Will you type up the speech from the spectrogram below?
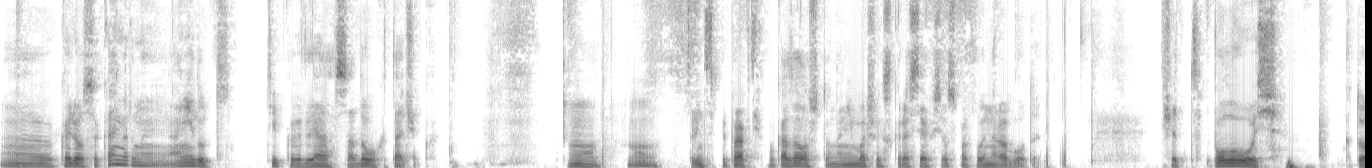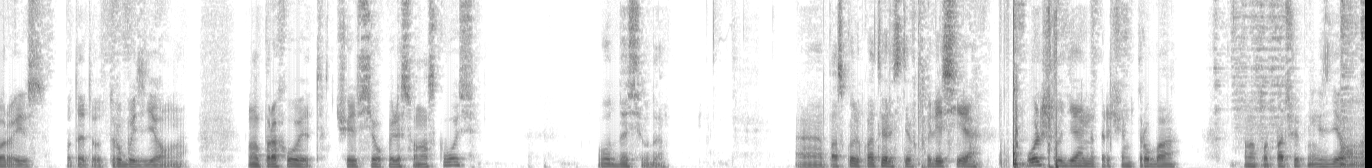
Э, колеса камерные. Они идут тип как для садовых тачек. Вот. Ну, в принципе, практика показала, что на небольших скоростях все спокойно работает. Значит, полуось, которая из вот этой вот трубы сделана, она проходит через все колесо насквозь, вот до сюда. А, поскольку отверстие в колесе большего диаметра, чем труба, она под подшипник сделана,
